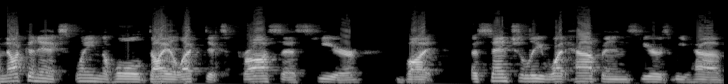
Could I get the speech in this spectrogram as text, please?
I'm not going to explain the whole dialectics process here, but essentially what happens here is we have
